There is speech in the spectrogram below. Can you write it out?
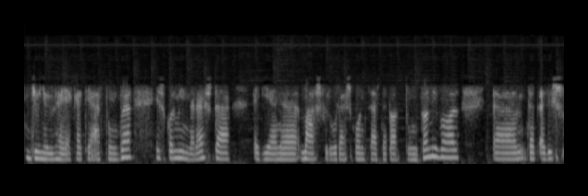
gyönyörű helyeket jártunk be, és akkor minden este egy ilyen másfél órás koncertet adtunk Danival, tehát ez is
